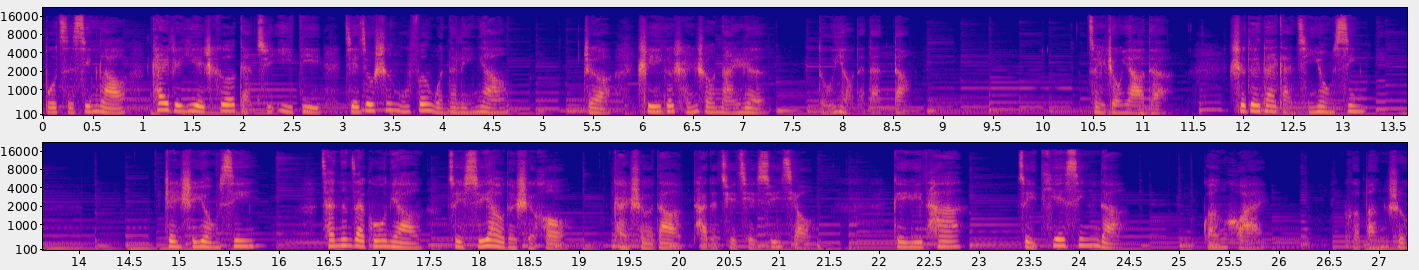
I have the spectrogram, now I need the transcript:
不辞辛劳，开着夜车赶去异地解救身无分文的羚羊。这是一个成熟男人。独有的担当，最重要的是对待感情用心。正是用心，才能在姑娘最需要的时候感受到她的确切需求，给予她最贴心的关怀和帮助。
